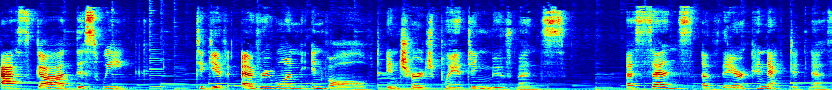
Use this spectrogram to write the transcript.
Ask God this week to give everyone involved in church planting movements a sense of their connectedness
